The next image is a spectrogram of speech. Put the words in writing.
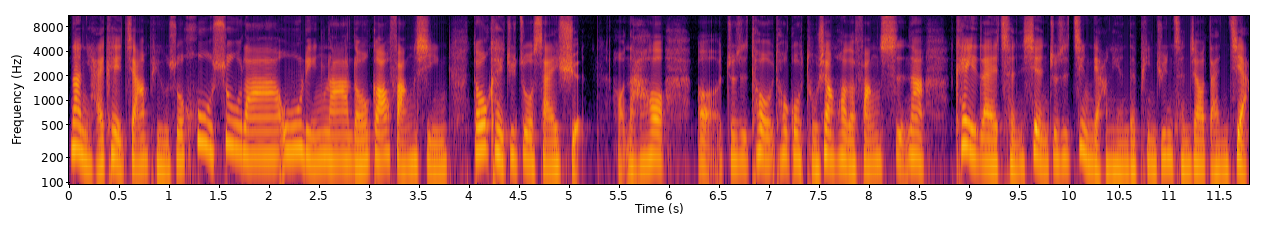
那你还可以将比如说户数啦、屋龄啦、楼高、房型都可以去做筛选。好，然后呃，就是透透过图像化的方式，那可以来呈现就是近两年的平均成交单价，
